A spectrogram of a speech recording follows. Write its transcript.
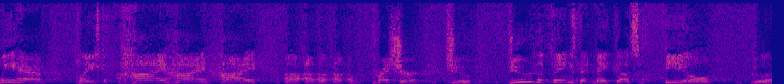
we have placed high, high, high uh, uh, uh, uh, pressure to do the things that make us feel good.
